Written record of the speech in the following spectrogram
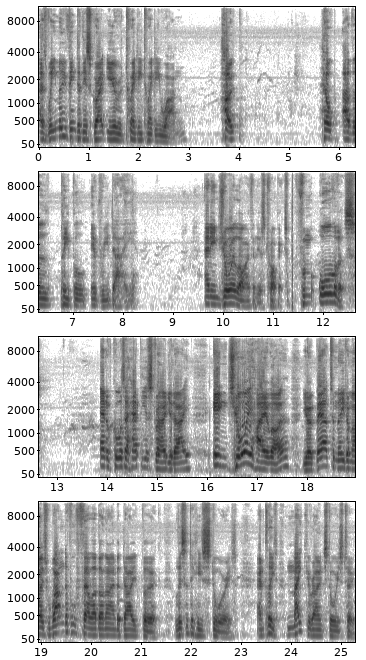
as we move into this great year of 2021, hope, help other people every day, and enjoy life in this tropics from all of us. And of course, a happy Australia Day. Enjoy Halo. You're about to meet a most wonderful fella by the name of Dave Burke. Listen to his stories. And please, make your own stories too.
